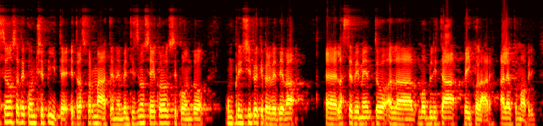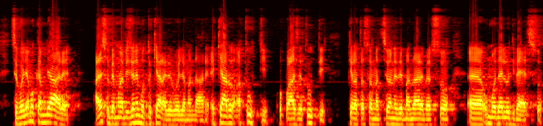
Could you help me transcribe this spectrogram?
sono state concepite e trasformate nel XX secolo secondo un principio che prevedeva eh, l'asservimento alla mobilità veicolare, alle automobili. Se vogliamo cambiare, adesso abbiamo una visione molto chiara di dove vogliamo andare. È chiaro a tutti, o quasi a tutti, che la trasformazione debba andare verso eh, un modello diverso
